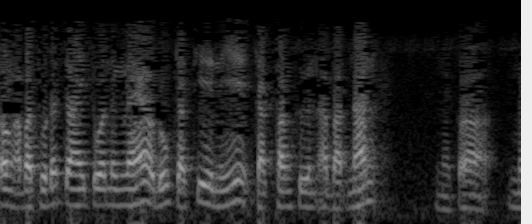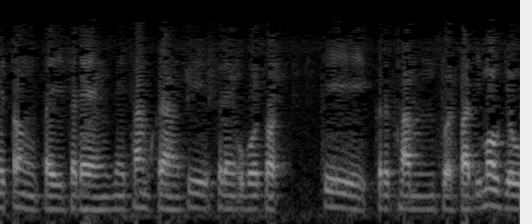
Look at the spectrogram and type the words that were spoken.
ต้องอบัตทุรใจตัวหนึ่งแล้วลุกจากที่นี้จากทำคืนอบัตนั้นนะก็ไม่ต้องไปแสดงในท่ามกลางที่แสดงอุโบสถที่กระทำสวดปาฏิโมกอยู่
